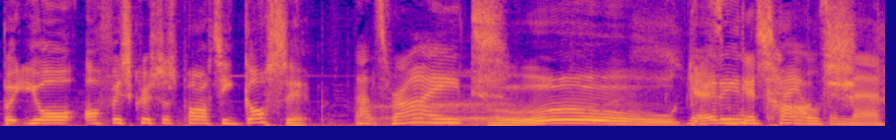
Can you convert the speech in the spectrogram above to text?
but your office Christmas party gossip. That's right. Oh, get some in good touch. tales in there.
